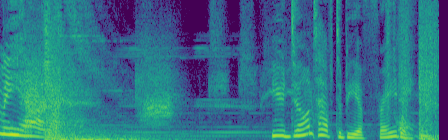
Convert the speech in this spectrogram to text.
Let me at it! You don't have to be afraid of me.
